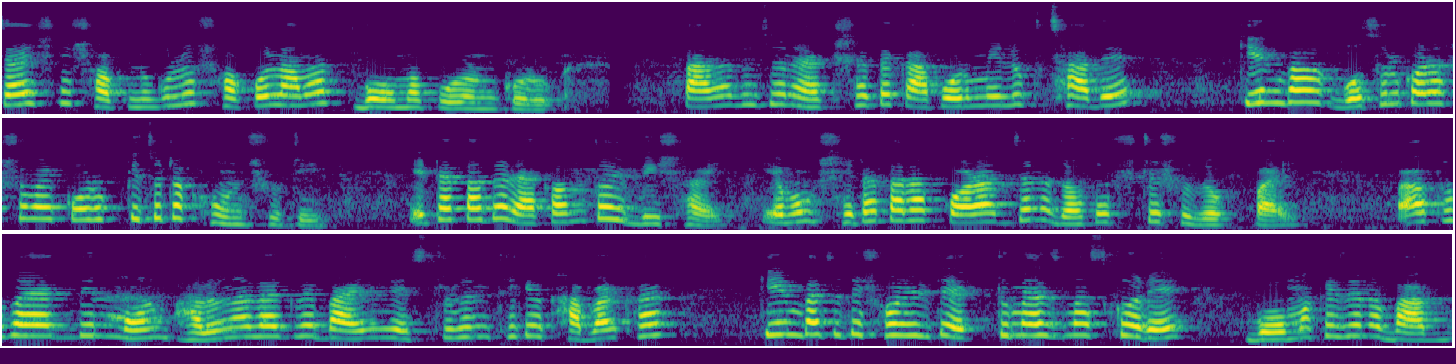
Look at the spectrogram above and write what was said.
চাই সেই স্বপ্নগুলো সকল আমার বৌমা পূরণ করুক। তারা দুজন একসাথে কাপড় মেলুক ছাদে কিংবা গোসল করার সময় করুক কিছুটা খুনসুটি। এটা তাদের একান্তই বিষয় এবং সেটা তারা করার জন্য যথেষ্ট সুযোগ পায়। অথবা একদিন মন ভালো না লাগলে বাইরে রেস্টুরেন্ট থেকে খাবার খাক কিংবা যদি শরীরটা একটু ম্যাজমাজ করে, বৌমাকে যেন বাধ্য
